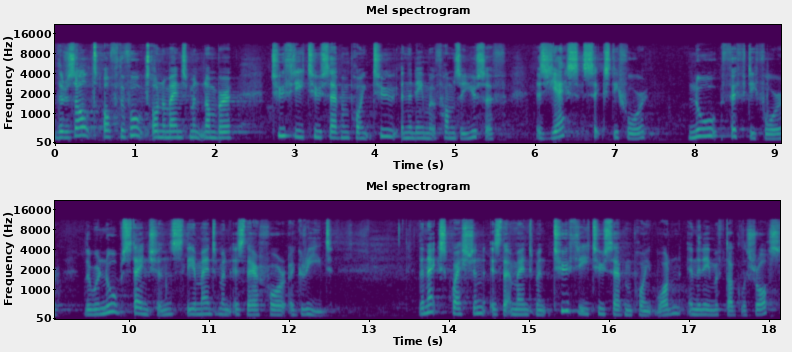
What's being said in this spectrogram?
The result of the vote on amendment number 2327.2 in the name of Hamza Youssef is yes 64, no 54. There were no abstentions. The amendment is therefore agreed. The next question is that amendment 2327.1 in the name of Douglas Ross,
